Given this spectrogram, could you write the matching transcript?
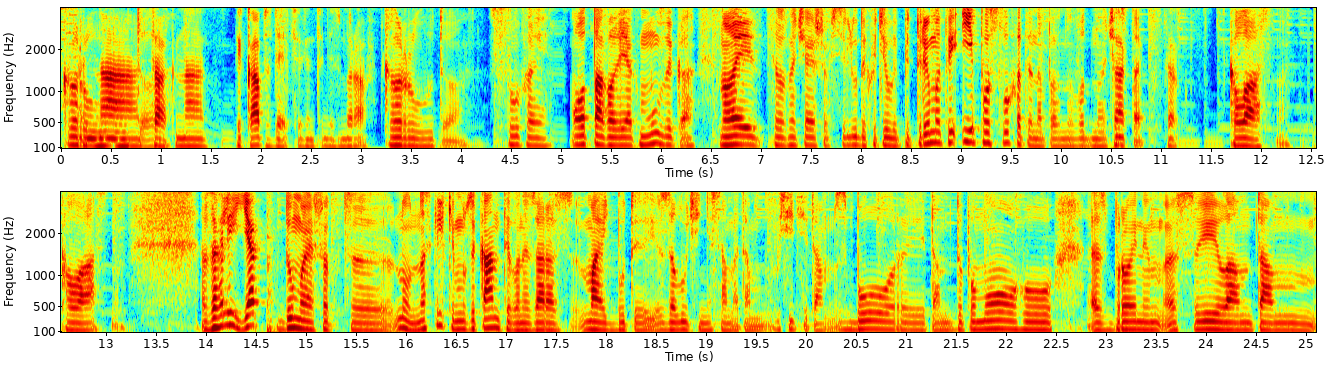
Круто. на, так, на пікап, здається, він тоді збирав. Круто. Слухай, от так от як музика. Ну і це означає, що всі люди хотіли підтримати і послухати, напевно, водночас. Так. так. Класно, класно. Взагалі, як думаєш, от е, ну наскільки музиканти вони зараз мають бути залучені саме там в усі ці там збори, там допомогу е, збройним е, силам, там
